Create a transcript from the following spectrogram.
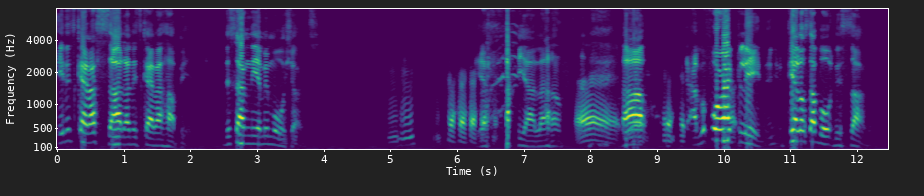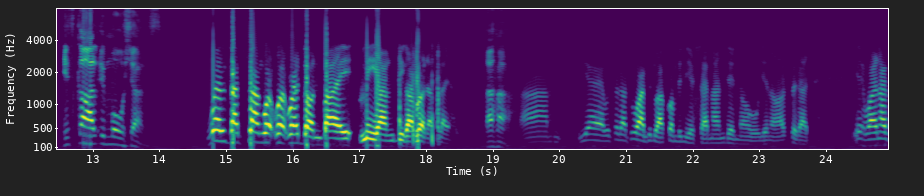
it is kind of sad and it's kind of happy. The song name Emotions. Mm-hmm. Yeah, yeah, laugh. Ah, Uh, Uh, before I play, it, tell us about this song. It's called Emotions. Well, that song were, were, were done by me and bigger brother Pliers. Uh huh. Um, yeah, we said that we want to do a combination, and then now, you know, I said that, yeah, why not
